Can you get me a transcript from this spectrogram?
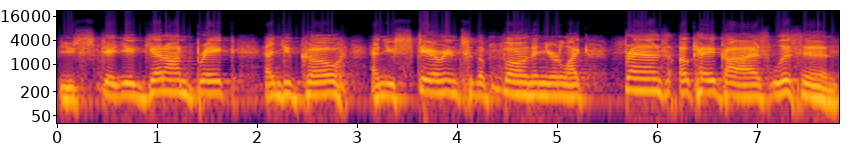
You, st- you get on break and you go and you stare into the phone and you're like, friends, okay, guys, listen,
